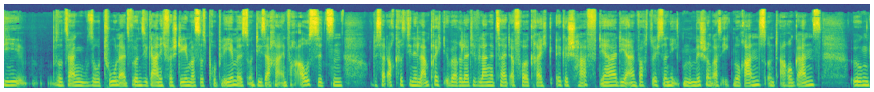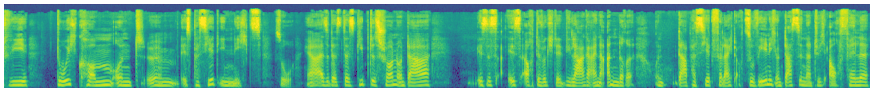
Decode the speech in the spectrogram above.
die sozusagen so tun, als würden sie gar nicht verstehen, was das Problem ist und die Sache einfach aussitzen. Und das hat auch Christine Lamprecht über relativ lange Zeit erfolgreich äh, geschafft, ja, die einfach durch so eine Mischung aus Ignoranz und Arroganz irgendwie durchkommen und ähm, es passiert ihnen nichts. So, ja, also das, das gibt es schon und da ist es ist auch wirklich die Lage eine andere. Und da passiert vielleicht auch zu wenig. Und das sind natürlich auch Fälle,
